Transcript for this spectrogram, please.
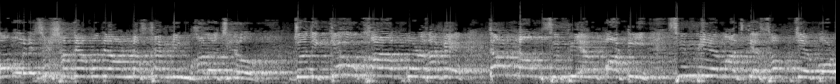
কংগ্রেসের সাথে আমাদের আন্ডারস্ট্যান্ডিং ভালো ছিল। যদি কেউ খারাপ করে থাকে, তার নাম সিপিএম পার্টি। সিপিএম আজকে সবচেয়ে বড়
